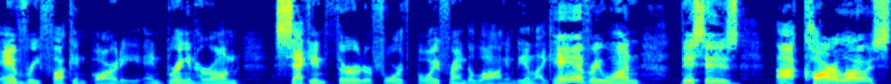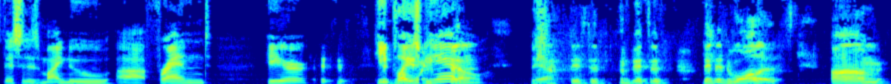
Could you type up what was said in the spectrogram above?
every fucking party and bringing her own second, third, or fourth boyfriend along and being like, "Hey, everyone, this is uh, Carlos. This is my new uh, friend here. this is- He this plays piano." yeah this is this is this is wallace um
